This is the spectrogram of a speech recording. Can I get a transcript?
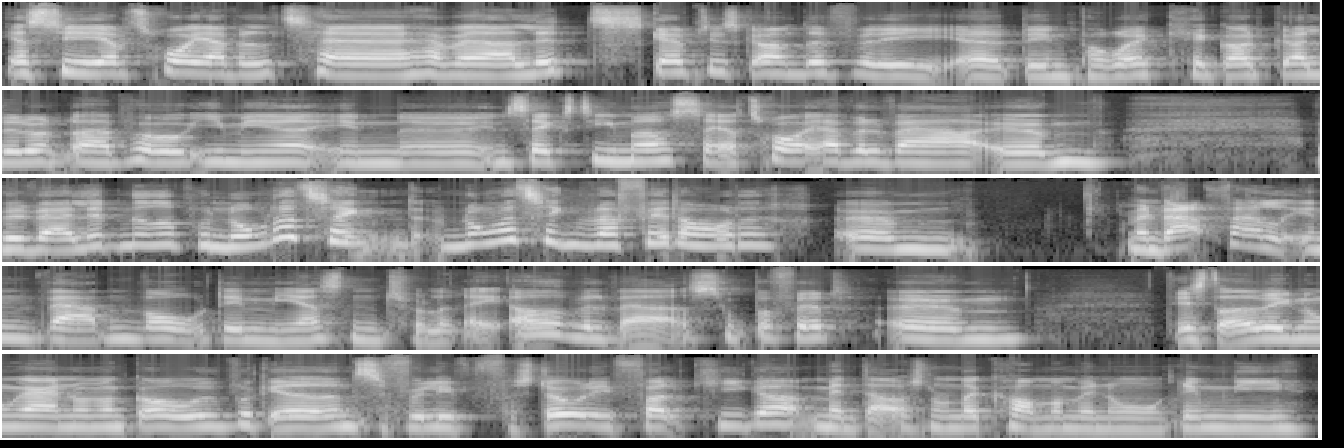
Jeg siger, jeg tror, jeg vil tage, have været lidt skeptisk om det, fordi øh, det er en par kan godt gøre lidt ondt at have på i mere end, øh, end 6 timer, så jeg tror, jeg vil være, øh, vil være lidt nede på nogle af ting. Nogle af ting vil være fedt over det. Øhm, men i hvert fald en verden, hvor det er mere sådan tolereret, vil være super fedt. Øhm, det er stadigvæk nogle gange, når man går ud på gaden, selvfølgelig forståeligt, folk kigger, men der er også nogen, der kommer med nogle rimelige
